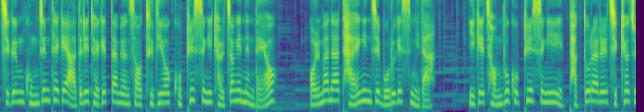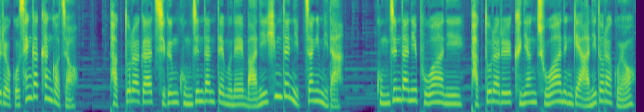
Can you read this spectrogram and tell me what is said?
지금 공진택의 아들이 되겠다면서 드디어 고필승이 결정했는데요. 얼마나 다행인지 모르겠습니다. 이게 전부 고필승이 박도라를 지켜주려고 생각한 거죠. 박도라가 지금 공진단 때문에 많이 힘든 입장입니다. 공진단이 보아하니 박도라를 그냥 좋아하는 게 아니더라고요.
